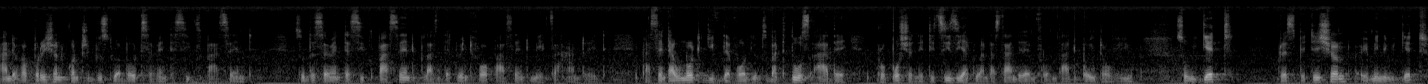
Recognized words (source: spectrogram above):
And evaporation contributes to about 76%. So the 76% plus the 24% makes 100%. I will not give the volumes, but those are the proportionate. It's easier to understand them from that point of view. So we get precipitation, I mean, we get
